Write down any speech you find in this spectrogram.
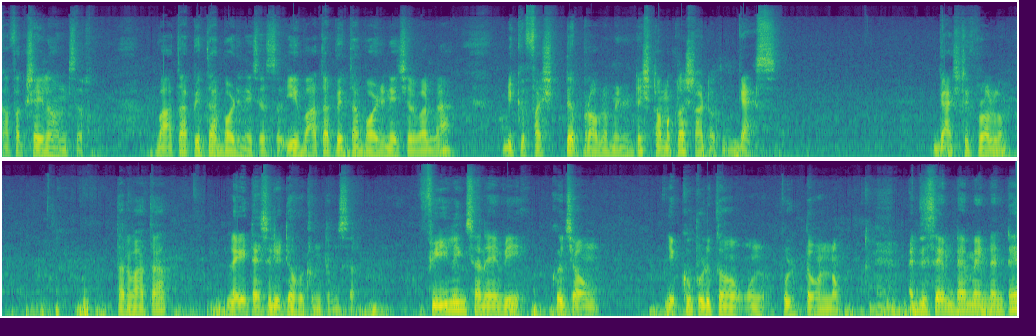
కఫక్షైలా ఉంది సార్. వాత పిత్త బాడీ నేచర్ సార్. ఈ వాత పిత్త బాడీ నేచర్ వల్ల మీకు ఫస్ట్ ప్రాబ్లం ఏంటంటే స్టమక్లో స్టార్ట్ అవుతుంది గ్యాస్ గ్యాస్ట్రిక్ ప్రాబ్లం తర్వాత లైట్ అసిడిటీ ఒకటి ఉంటుంది సార్. ఫీలింగ్స్ అనేవి కొంచెం ఎక్కువ పుడుతూ పుడుతూ ఉన్నాం. అట్ ది సేమ్ టైం ఏంటంటే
